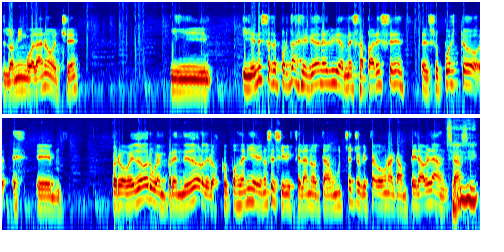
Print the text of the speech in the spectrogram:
el domingo a la noche. Y, en ese reportaje que dan el viernes aparece el supuesto eh, proveedor o emprendedor de los copos de nieve. No sé si viste la nota, un muchacho que está con una campera blanca. Sí, sí.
